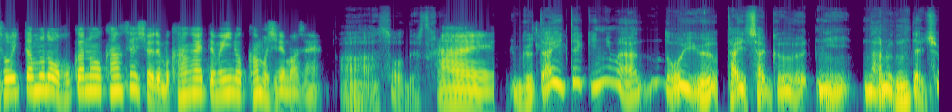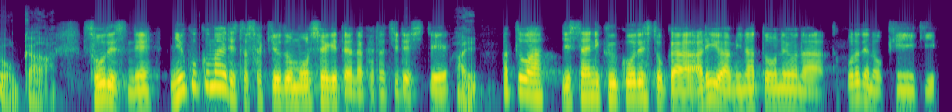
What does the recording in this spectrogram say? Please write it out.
そういったものを他の感染症でも考えてもいいのかもしれません。ああ、そうですか。はい。具体的にはどういう対策になるんでしょうか？そうですね。入国前ですと先ほど申し上げたような形でして、はい、あとは実際に空港ですとか、あるいは港のようなところでの検疫、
